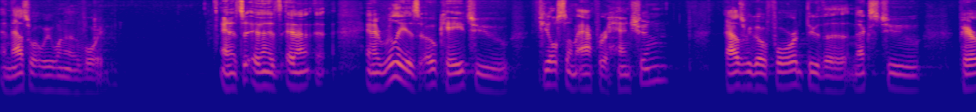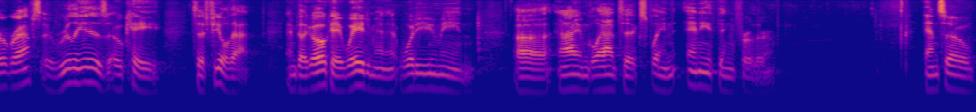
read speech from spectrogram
And that's what we want to avoid. And, it's, and, it's, and, and it really is okay to feel some apprehension as we go forward through the next two paragraphs. It really is okay to feel that and be like, okay, wait a minute, what do you mean? Uh, and I am glad to explain anything further. And so,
